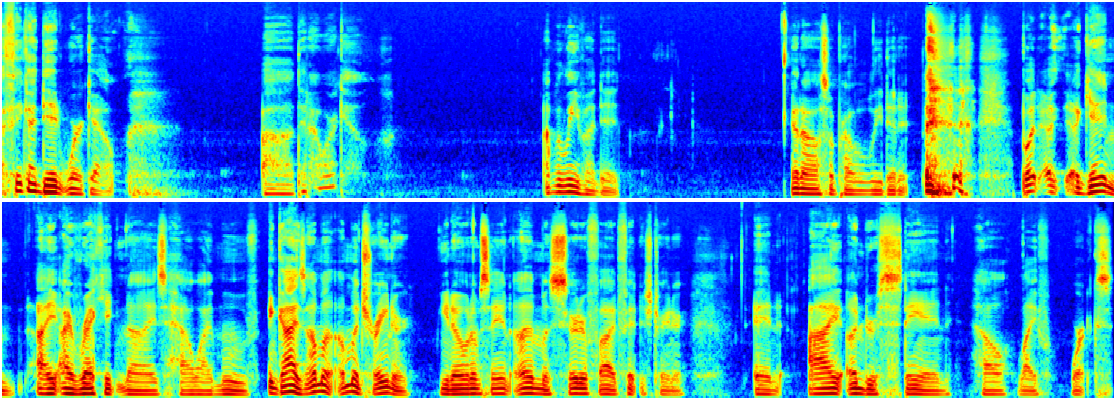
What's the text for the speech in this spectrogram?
I think I did work out. Uh, did I work out? I believe I did. And I also probably didn't. but uh, again, I, I recognize how I move. And guys, I'm a I'm a trainer. You know what I'm saying? I'm a certified fitness trainer. And I understand how life works.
